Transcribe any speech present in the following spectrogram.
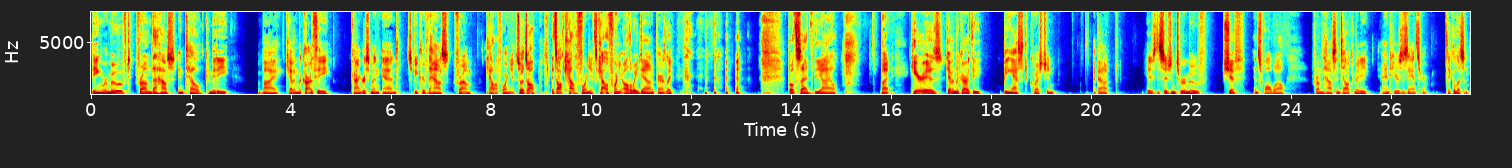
being removed from the House Intel Committee by Kevin McCarthy, congressman and Speaker of the House from California. So it's all it's all California. It's California all the way down, apparently. Both sides of the aisle. But here is Kevin McCarthy being asked a question about his decision to remove Schiff and Swalwell from the House Intel Committee, and here's his answer. Take a listen.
